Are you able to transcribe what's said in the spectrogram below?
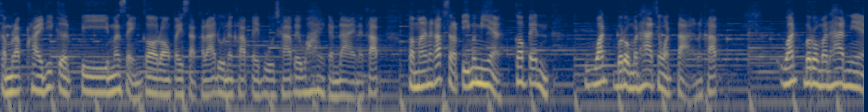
สำหรับใครที่เกิดปีมะเสงก็ลองไปสักการะดูนะครับ ไปบูชาไปไหว้กันได้นะครับ ต่อมานะครับสำหรับปีมะเมียก็เป็น วัดบรมธาตุจังหวัดตากนะครับ วัดบรมธาตุเนี่ย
